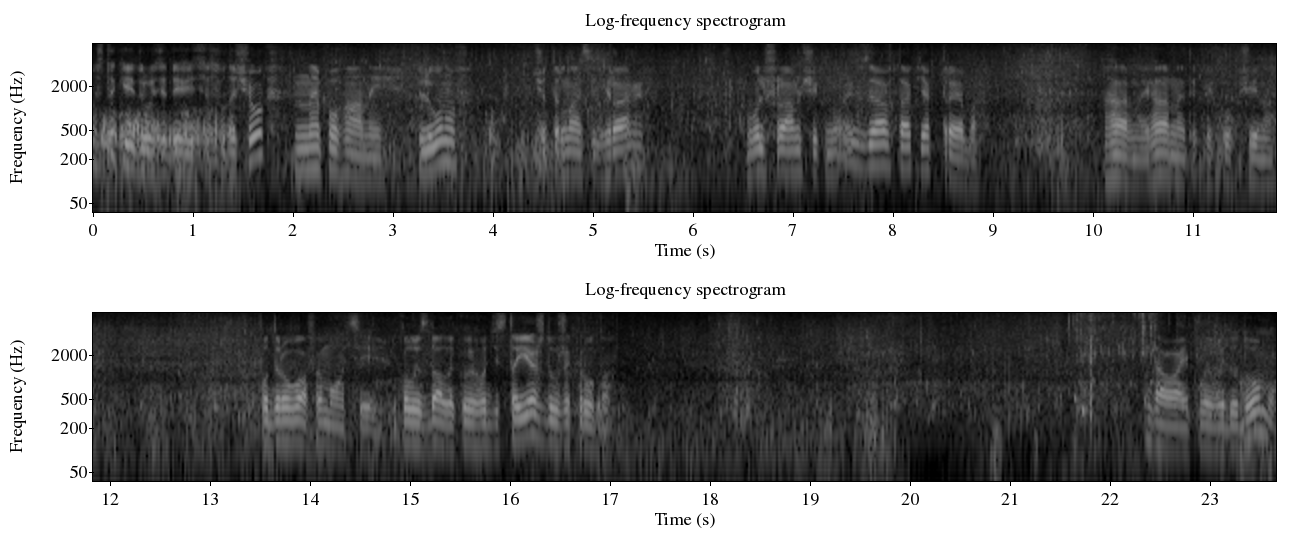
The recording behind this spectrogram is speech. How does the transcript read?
Ось такий, друзі, дивіться, непоганий. Клюнув 14 грамів. Вольфрамчик, ну і взяв так, як треба. Гарний, гарний такий хлопчина. Подарував емоції. Коли здалеку його дістаєш, дуже круто. Давай, пливи додому.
